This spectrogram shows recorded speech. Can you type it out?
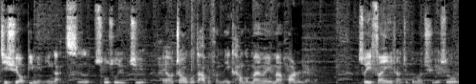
既需要避免敏感词、粗俗语句，还要照顾大部分没看过漫威漫画的人们，所以翻译上就不能取悦所有人。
